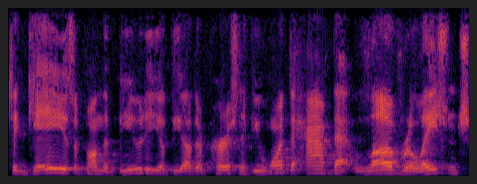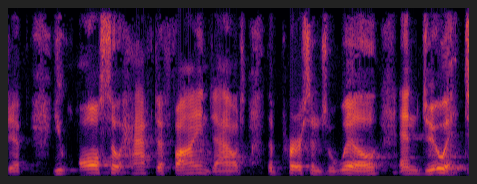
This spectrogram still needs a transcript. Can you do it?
to gaze upon the beauty of the other person, if you want to have that love relationship, you also have to find out the person's will and do it.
